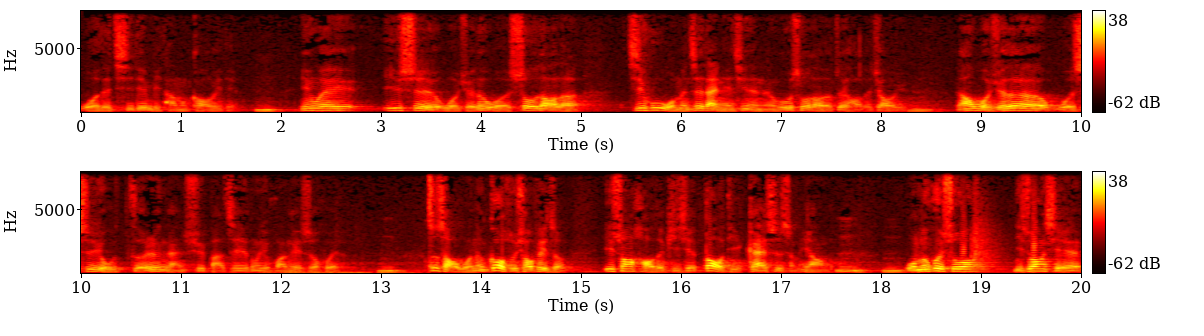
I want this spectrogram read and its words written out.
我的起点比他们高一点。嗯，因为一是我觉得我受到了几乎我们这代年轻人能够受到的最好的教育。嗯，然后我觉得我是有责任感去把这些东西还给社会的。嗯，至少我能告诉消费者，一双好的皮鞋到底该是什么样的。嗯嗯，我们会说，你这双鞋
